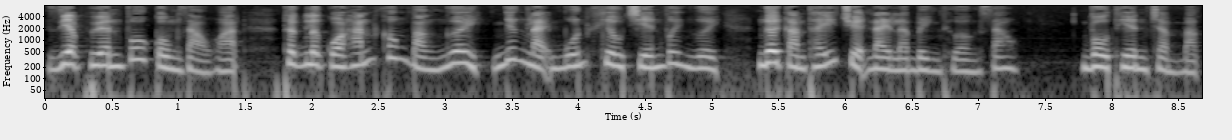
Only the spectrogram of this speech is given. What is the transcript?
Diệp Huyền vô cùng rào hoạt. Thực lực của hắn không bằng ngươi, nhưng lại muốn khiêu chiến với ngươi. Ngươi cảm thấy chuyện này là bình thường sao? Vô Thiên trầm mặc,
